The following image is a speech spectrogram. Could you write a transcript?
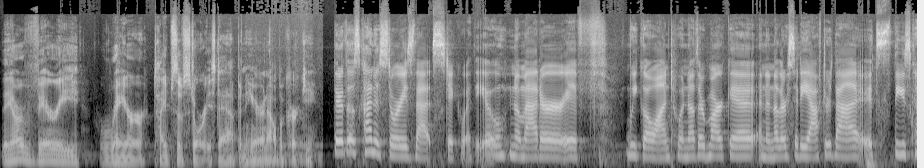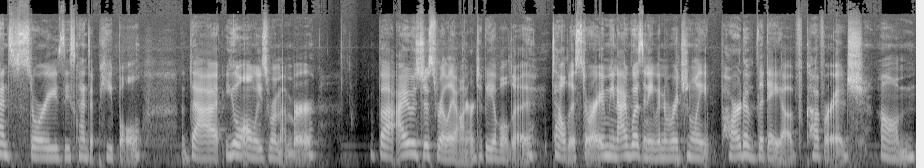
they are very rare types of stories to happen here in Albuquerque. They're those kind of stories that stick with you, no matter if we go on to another market and another city after that. It's these kinds of stories, these kinds of people that you'll always remember. But I was just really honored to be able to tell this story. I mean, I wasn't even originally part of the day of coverage. Um,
